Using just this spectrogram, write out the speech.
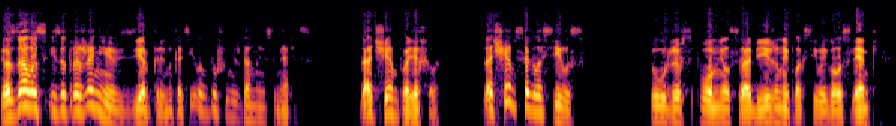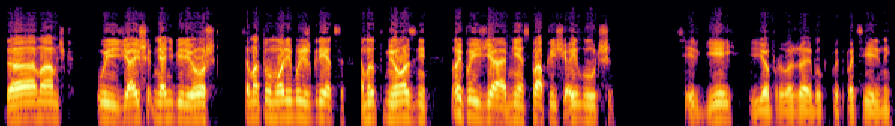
Казалось, из отражения в зеркале накатила в душу нежданная сумятица. Зачем поехала? Зачем согласилась? Тут же вспомнился обиженный плаксивый голос Ленки. — Да, мамочка, уезжаешь меня не берешь. Сама то море будешь греться, а мы тут мерзни. Ну и поезжай, мне с папкой еще и лучше. Сергей, ее провожая, был какой-то потерянный.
